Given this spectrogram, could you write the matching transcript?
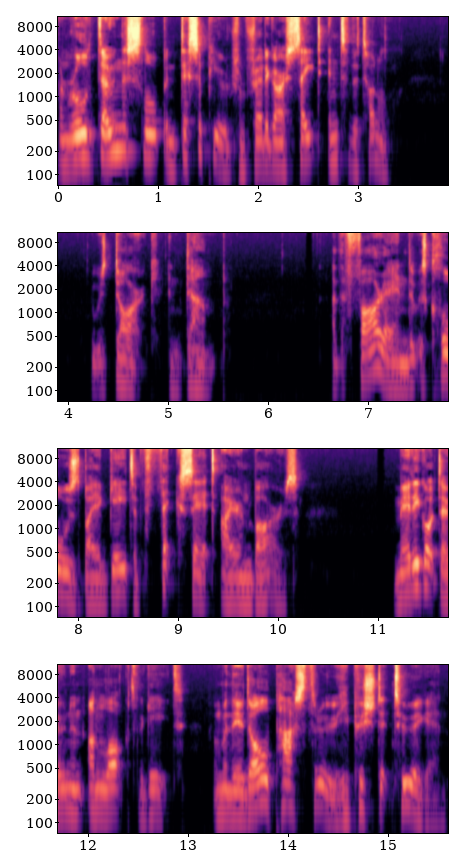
and rolled down the slope and disappeared from Fredegar's sight into the tunnel. It was dark and damp. At the far end, it was closed by a gate of thick set iron bars. Merry got down and unlocked the gate, and when they had all passed through, he pushed it to again.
